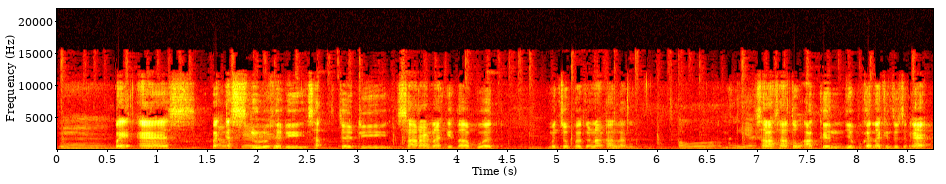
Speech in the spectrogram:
Hmm. PS PS dulu jadi jadi sarana kita buat mencoba kenakalan Oh, emang iya. salah satu agen ya bukan agen sosial kayak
